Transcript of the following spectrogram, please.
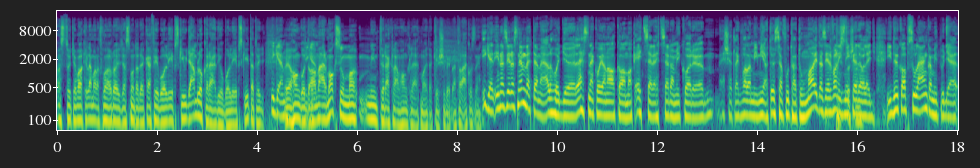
azt, hogyha valaki lemaradt volna arról, hogy azt mondtad, hogy a kaféból lépsz ki, ugye unblock a rádióból lépsz ki, tehát hogy Igen. a hangoddal Igen. már maximum, ma- mint reklámhang lehet majd a későbbiekben találkozni. Igen, én azért azt nem vetem el, hogy lesznek olyan alkalmak egyszer-egyszer, amikor ö, esetleg valami miatt összefuthatunk majd. Azért van itt még Biztosan. például egy időkapszulánk, amit ugye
